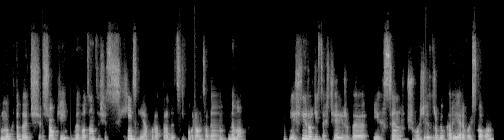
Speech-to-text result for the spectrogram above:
Mógł to być sioki wywodzące się z chińskiej akurat tradycji pogromca demonów. Jeśli rodzice chcieli, żeby ich syn w przyszłości zrobił karierę wojskową,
